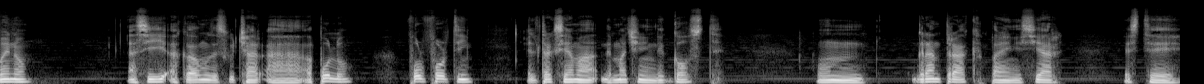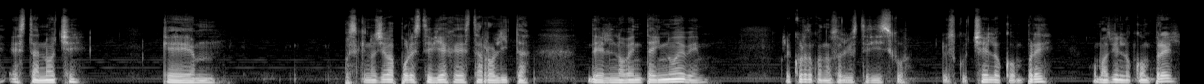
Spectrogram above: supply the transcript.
Bueno, así acabamos de escuchar a Apollo 440. El track se llama The Matching in the Ghost. Un gran track para iniciar este, esta noche que mm, pues que nos lleva por este viaje de esta rolita del 99. Recuerdo cuando salió este disco, lo escuché, lo compré, o más bien lo compré,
